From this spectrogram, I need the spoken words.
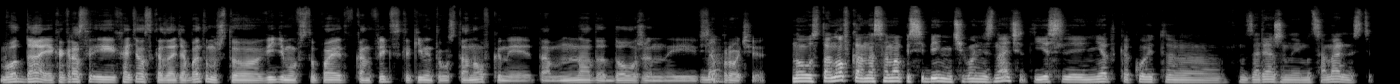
Вот да, я как раз и хотел сказать об этом, что, видимо, вступает в конфликт с какими-то установками, там, надо, должен и все да. прочее. Но установка, она сама по себе ничего не значит, если нет какой-то заряженной эмоциональности.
